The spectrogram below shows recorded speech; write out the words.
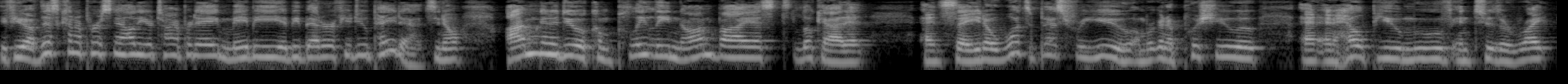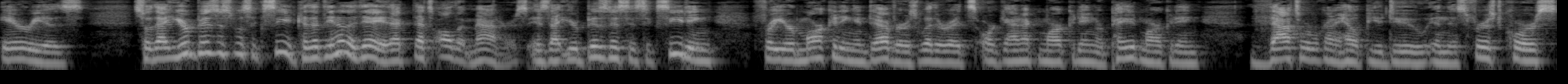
If you have this kind of personality or time per day, maybe it'd be better if you do paid ads. You know, I'm going to do a completely non biased look at it and say, you know, what's best for you? And we're going to push you and, and help you move into the right areas so that your business will succeed. Because at the end of the day, that, that's all that matters is that your business is succeeding for your marketing endeavors, whether it's organic marketing or paid marketing. That's what we're going to help you do in this first course.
